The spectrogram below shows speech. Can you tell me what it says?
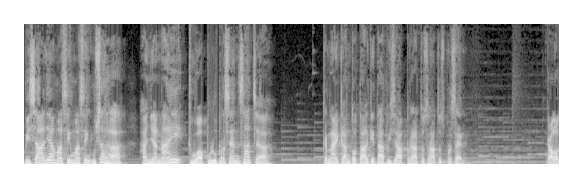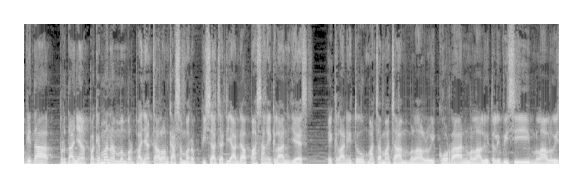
Misalnya masing-masing usaha hanya naik 20% saja, kenaikan total kita bisa beratus-ratus persen. Kalau kita bertanya bagaimana memperbanyak calon customer, bisa jadi Anda pasang iklan, yes. Iklan itu macam-macam, melalui koran, melalui televisi, melalui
